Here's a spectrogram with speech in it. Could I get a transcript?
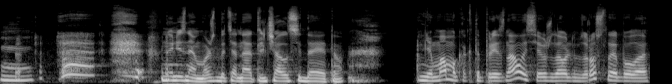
Ну, не знаю, может быть, она отличалась и до этого. Мне мама как-то призналась, я уже довольно взрослая была,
